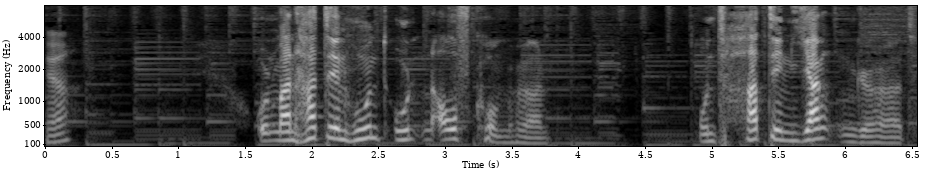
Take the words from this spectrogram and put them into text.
Ja? Und man hat den Hund unten aufkommen hören. Und hat den Janken gehört.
